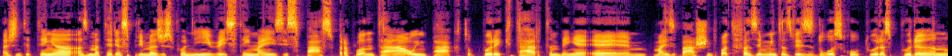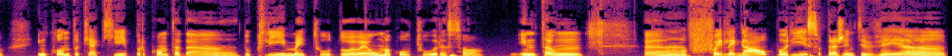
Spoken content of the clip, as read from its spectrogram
a gente tem as matérias-primas disponíveis, tem mais espaço para plantar, o impacto por hectare também é, é, mais baixo, a gente pode fazer muitas vezes duas culturas por ano, enquanto que aqui, por conta da, do clima e tudo, é uma cultura só. Então, Uh, foi legal por isso para a gente ver uh,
